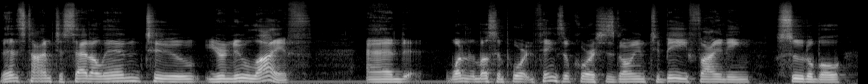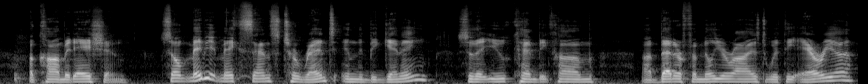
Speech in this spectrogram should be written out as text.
then it's time to settle into your new life. And one of the most important things, of course, is going to be finding suitable accommodation. So maybe it makes sense to rent in the beginning so that you can become uh, better familiarized with the area.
